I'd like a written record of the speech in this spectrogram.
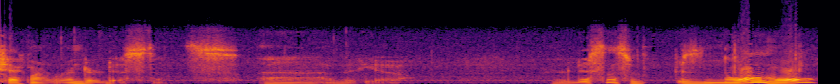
Check my render distance. Uh, video. Render distance is normal.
